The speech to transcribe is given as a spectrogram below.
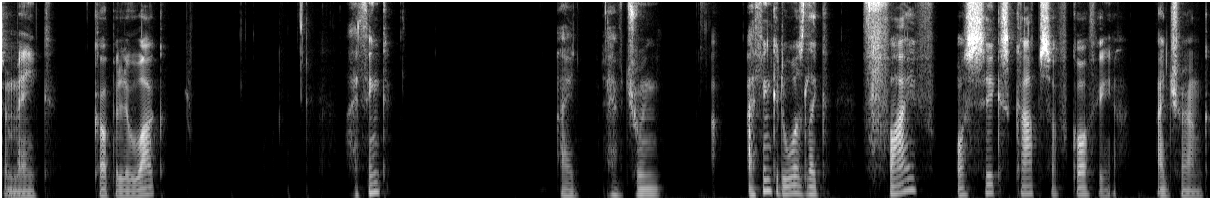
to make Kopi Luwak, I think I have drink. I think it was like five or six cups of coffee I drank.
